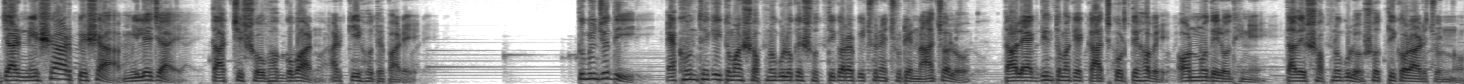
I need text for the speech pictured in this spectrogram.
যার নেশা আর পেশা মিলে যায়, তার চেয়ে সৌভাগ্যবান আর কে হতে পারে? তুমি যদি এখন থেকেই তোমার স্বপ্নগুলোকে সত্যি করার পিছনে ছুটে না চলো, তাহলে একদিন তোমাকে কাজ করতে হবে অন্যদের অধীনে, তাদের স্বপ্নগুলো সত্যি করার জন্য।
